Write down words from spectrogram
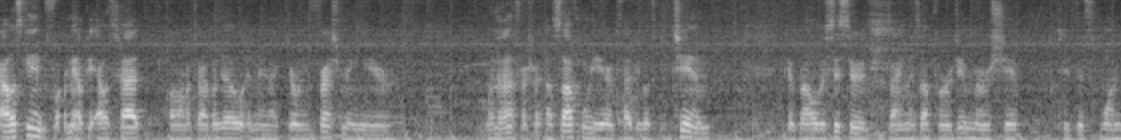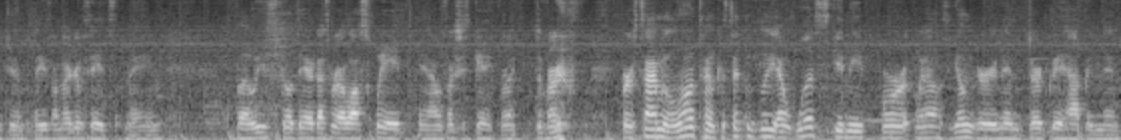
I was getting before, I mean, okay, I was fat a long time ago, and then like during freshman year, when well, not freshman, uh, sophomore year, I decided to go to the gym because my older sister signed us up for a gym membership to this one gym place. I'm not gonna say its name, but we used to go there. That's where I lost weight, and I was actually skinny for like the very first time in a long time. Because technically, I was skinny for when I was younger, and then third grade happened, and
